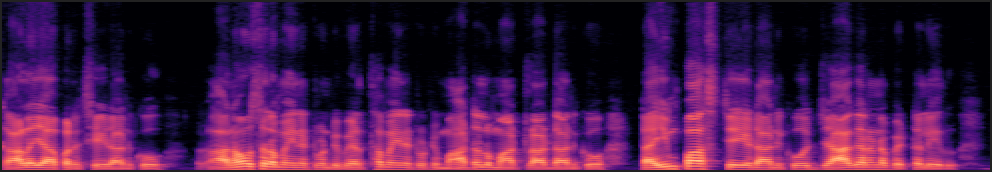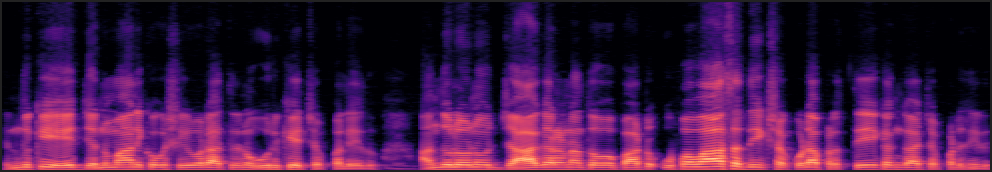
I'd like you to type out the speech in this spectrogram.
కాలయాపన చేయడానికో అనవసరమైనటువంటి వ్యర్థమైనటువంటి మాటలు మాట్లాడడానికో టైంపాస్ చేయడానికో జాగరణ పెట్టలేదు. ఎందుకే? జన్మానికి ఒక శివరాత్రిని ఊరికే చెప్పలేదు. అందులోనూ జాగరణతో పాటు ఉపవాస దీక్ష కూడా ప్రత్యేకంగా చెప్పడం లేదు.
